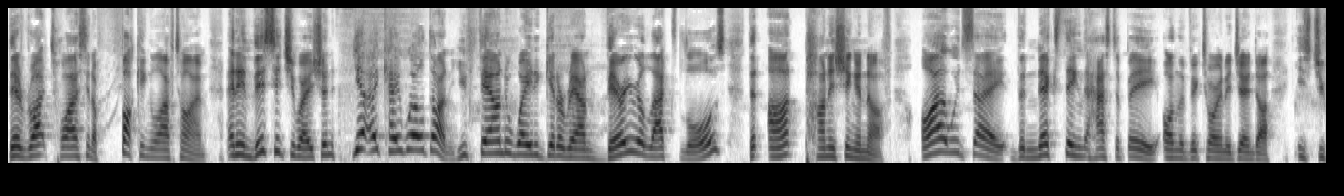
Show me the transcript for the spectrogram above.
They're right twice in a fucking lifetime. And in this situation, yeah, okay, well done. You found a way to get around very relaxed laws that aren't punishing enough. I would say the next thing that has to be on the Victorian agenda is to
